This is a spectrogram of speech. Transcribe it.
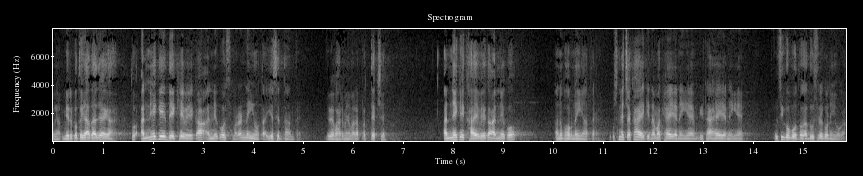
मेरे को तो याद आ जाएगा। तो अन्य के देखे हुए का, अन्य को स्मरण नहीं होता यह सिद्धांत है। व्यवहार में हमारा प्रत्यक्ष है। अन्य के खाए हुए का, अन्य को अनुभव नहीं आता है। उसने चखा है कि नमक है या नहीं है, मीठा है या नहीं है, उसी को बोध होगा, दूसरे को नहीं होगा।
